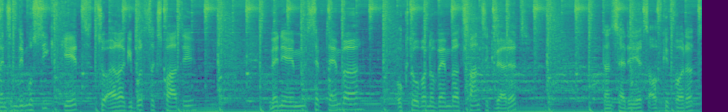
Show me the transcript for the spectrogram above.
wenn es um die Musik geht, zu eurer Geburtstagsparty. Wenn ihr im September, Oktober, November 20 werdet, dann seid ihr jetzt aufgefordert,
